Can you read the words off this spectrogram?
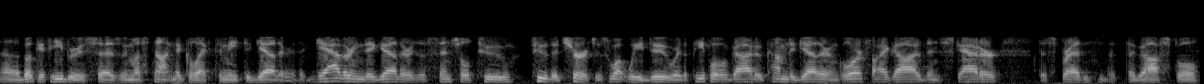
Uh, the book of Hebrews says we must not neglect to meet together. That gathering together is essential to to the church. Is what we do. We're the people of God who come together and glorify God, then scatter to spread the, the gospel.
